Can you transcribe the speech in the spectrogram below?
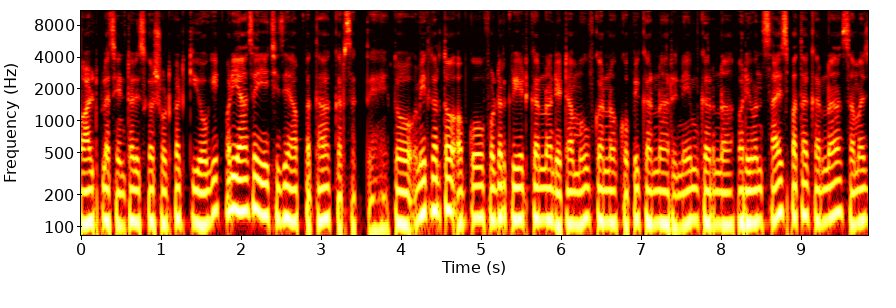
आल्ट प्लस एंटर इसका शॉर्टकट की होगी और यहाँ से ये चीज़ें आप पता कर सकते हैं। तो उम्मीद करता हूँ आपको फोल्डर क्रिएट करना डेटा मूव करना कॉपी करना रिनेम करना और इवन साइज़ पता करना समझ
